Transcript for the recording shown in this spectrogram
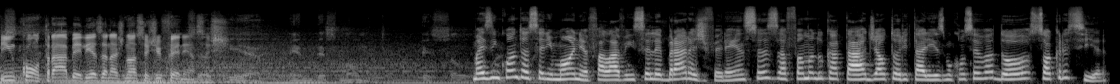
e encontrar a beleza nas nossas diferenças. Mas enquanto a cerimônia falava em celebrar as diferenças, a fama do Catar de autoritarismo conservador só crescia.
